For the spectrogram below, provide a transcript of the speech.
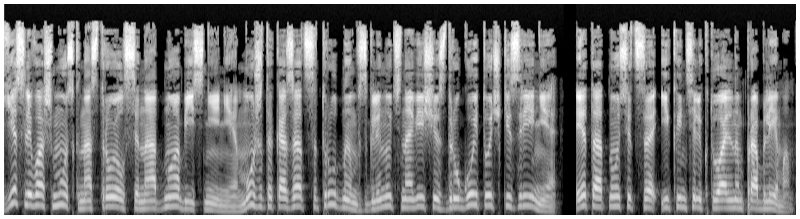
Если ваш мозг настроился на одно объяснение, может оказаться трудным взглянуть на вещи с другой точки зрения, это относится и к интеллектуальным проблемам.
